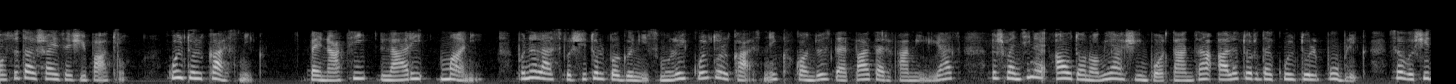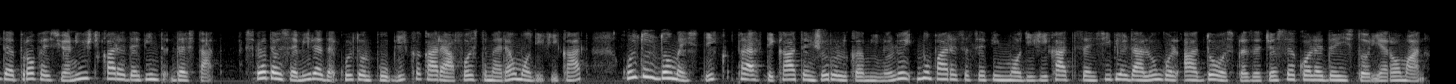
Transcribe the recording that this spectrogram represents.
164. Cultul casnic Penații, Lari, Mani Până la sfârșitul păgânismului, cultul casnic, condus de pater familias, își menține autonomia și importanța alături de cultul public, săvârșit de profesioniști care depind de stat. Spre deosebire de cultul public, care a fost mereu modificat, cultul domestic, practicat în jurul căminului, nu pare să se fi modificat sensibil de-a lungul a 12 secole de istorie romană.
